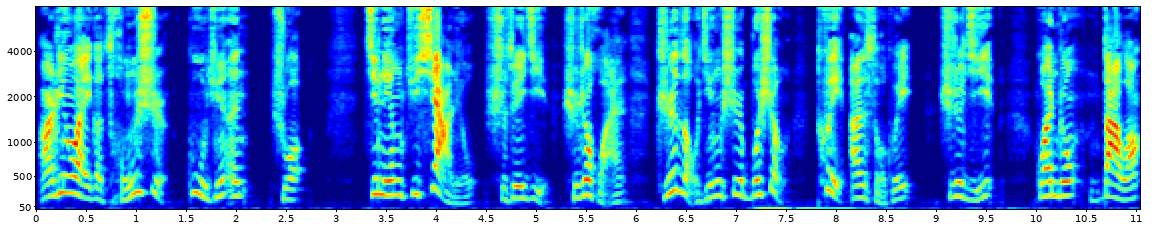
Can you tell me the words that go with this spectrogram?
而另外一个从事顾君恩说：“金陵居下流，时虽急，时之缓，直走京师不胜，退安所归？时之急，关中大王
